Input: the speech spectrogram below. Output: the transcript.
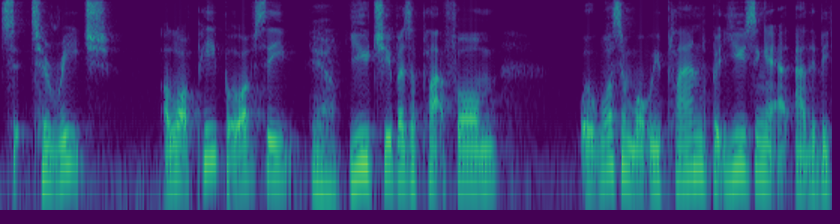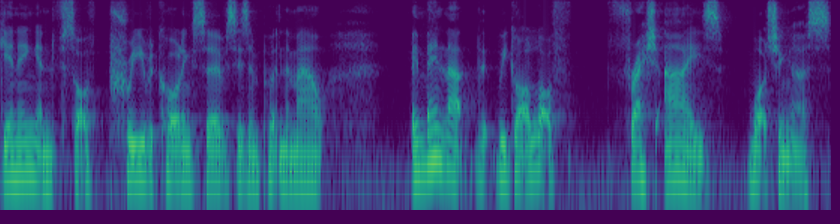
to, to reach a lot of people. Obviously, Yeah. YouTube as a platform it wasn't what we planned, but using it at, at the beginning and sort of pre-recording services and putting them out, it meant that we got a lot of fresh eyes watching us.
